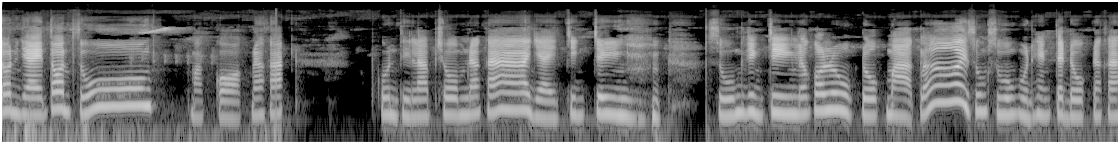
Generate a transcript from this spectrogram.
ต้นใหญ่ต้นสูงมากอกนะคะคุณที่รับชมนะคะ ใหญ่จริง ๆ สูงจริง ๆ แล้วก็ลูกดกมากเลย สูงสูงหุ่นแห้งแต่ดกนะคะ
